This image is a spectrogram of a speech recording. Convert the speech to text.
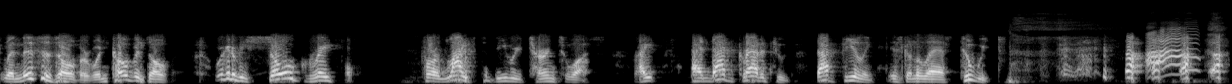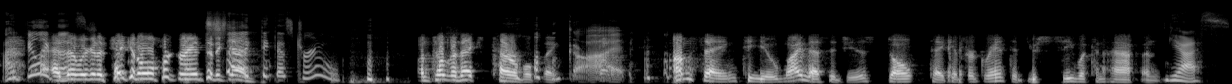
when this is over, when COVID's over, we're going to be so grateful for life to be returned to us, right? And that gratitude, that feeling, is going to last two weeks. Ah, I feel like and then we're going to take it all for granted again. I think that's true. until the next terrible Oh thing. God. I'm saying to you, my message is don't take it for granted. You see what can happen. Yes.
